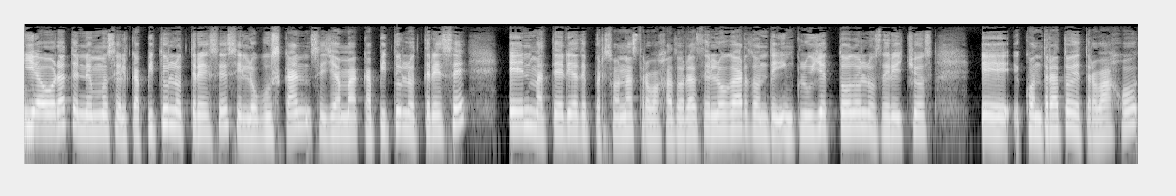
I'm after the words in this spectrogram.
Y ahora tenemos el capítulo 13, si lo buscan, se llama capítulo 13 en materia de personas trabajadoras del hogar, donde incluye todos los derechos, eh, contrato de trabajo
